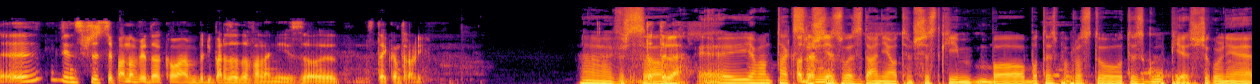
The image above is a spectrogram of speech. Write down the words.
E, Więc wszyscy panowie dookoła byli bardzo zadowoleni z, z tej kontroli. Ej, wiesz co, To tyle. Ja mam tak Ode strasznie mnie. złe zdanie o tym wszystkim, bo, bo to jest po prostu, to jest głupie. Szczególnie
